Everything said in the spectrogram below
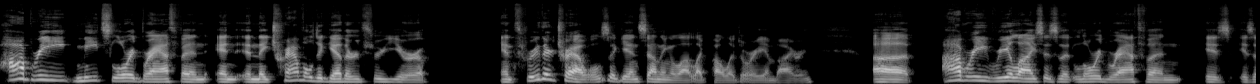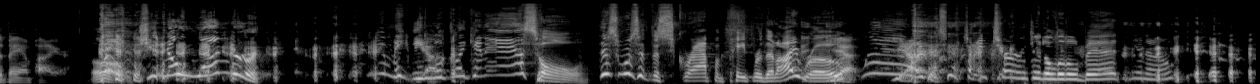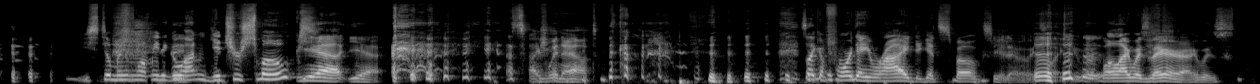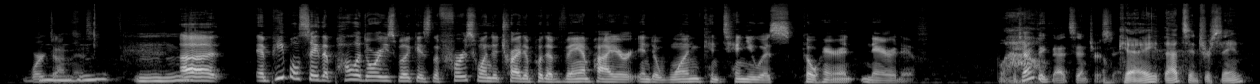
Aubrey meets Lord Ruthven, and and they travel together through Europe. And through their travels, again sounding a lot like Polidori and Byron, uh, Aubrey realizes that Lord Ruthven is is a vampire. Oh, gee, no wonder. You make me Yeah. look like an asshole. This wasn't the scrap of paper that I wrote. Yeah. Well, Yeah. I, just- I turned it a little bit, you know. You still may want me to go out and get your smokes? Yeah, yeah. yes, I went out. it's like a four day ride to get smokes, you know. It's like, while I was there, I was worked on this. Mhm, mhm. Uh, and people say that Polidori's book is the first one to try to put a vampire into one continuous, coherent narrative, wow. which I think that's interesting. Okay, that's interesting.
